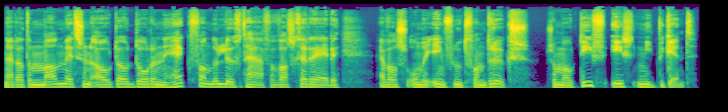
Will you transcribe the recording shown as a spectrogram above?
nadat een man met zijn auto door een hek van de luchthaven was gereden. Hij was onder invloed van drugs. Zijn motief is niet bekend.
